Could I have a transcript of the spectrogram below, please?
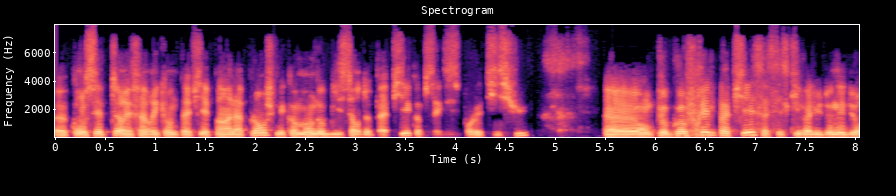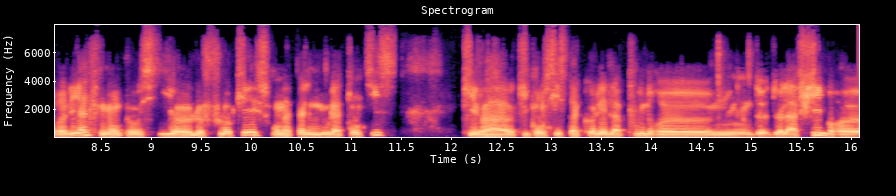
euh, concepteur et fabricant de papier peint à la planche, mais comme ennoblisseur de papier, comme ça existe pour le tissu. on peut gaufrer le papier, ça c'est ce qui va lui donner du relief, mais on peut aussi le floquer, ce qu'on appelle nous la tontisse, qui consiste à coller de la poudre, de, la fibre,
